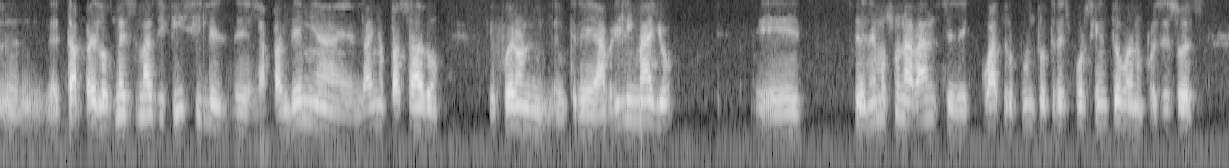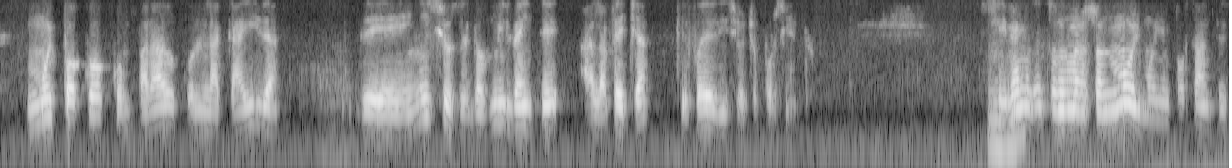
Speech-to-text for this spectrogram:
eh, etapas, los meses más difíciles de la pandemia el año pasado, que fueron entre abril y mayo, eh, tenemos un avance de 4.3%, bueno, pues eso es muy poco comparado con la caída de inicios del 2020 a la fecha, que fue de 18%. Si vemos estos números son muy, muy importantes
